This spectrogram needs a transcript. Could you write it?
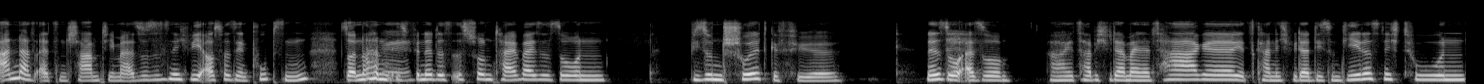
anders als ein Schamthema. Also es ist nicht wie aus Versehen pupsen, sondern okay. ich finde, das ist schon teilweise so ein, wie so ein Schuldgefühl. Ne, so, also, oh, jetzt habe ich wieder meine Tage, jetzt kann ich wieder dies und jenes nicht tun,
